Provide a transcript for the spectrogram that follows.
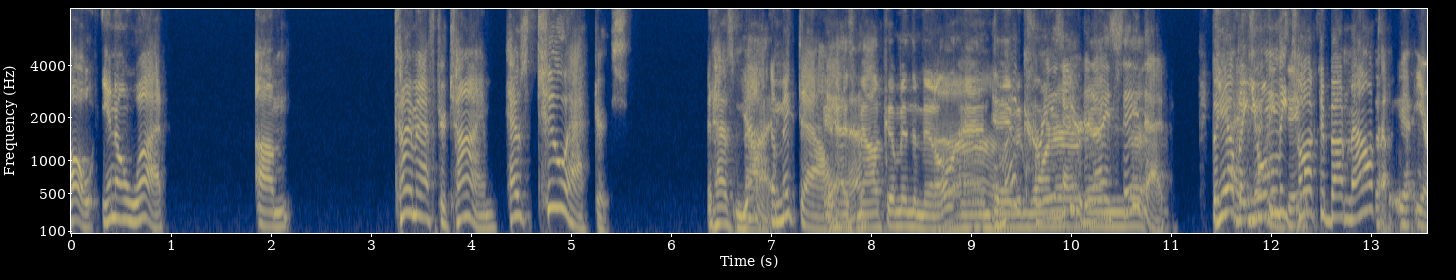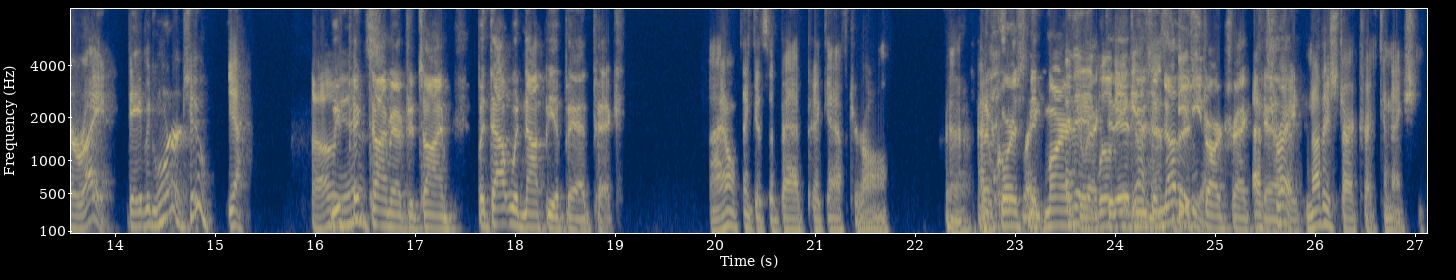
oh, you know what? Um, time after time has two actors. It has Yeah. Malcolm McDowell. It has Malcolm in the middle and Am I David crazy Warner. or did I say uh, that? yeah, but you only David- talked about Malcolm. Yeah, you're right. David Warner too. Yeah, Oh, we yes. picked time after time, but that would not be a bad pick. I don't think it's a bad pick after all. Yeah. And of course, Nick Meyer And then it directed it, again, who's that's another video. Star Trek. That's uh, right. Another Star Trek connection.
